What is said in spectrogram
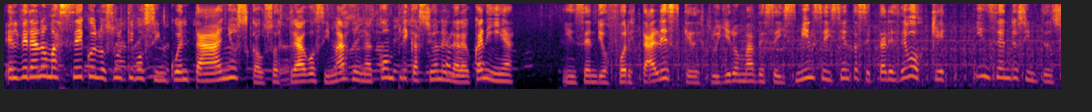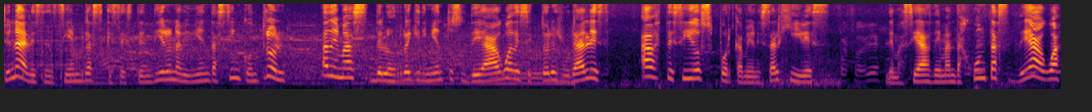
El verano más seco en los últimos 50 años causó estragos y más de una complicación en la Araucanía. Incendios forestales que destruyeron más de 6.600 hectáreas de bosque, incendios intencionales en siembras que se extendieron a viviendas sin control, además de los requerimientos de agua de sectores rurales abastecidos por camiones aljibes. Demasiadas demandas juntas de agua,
